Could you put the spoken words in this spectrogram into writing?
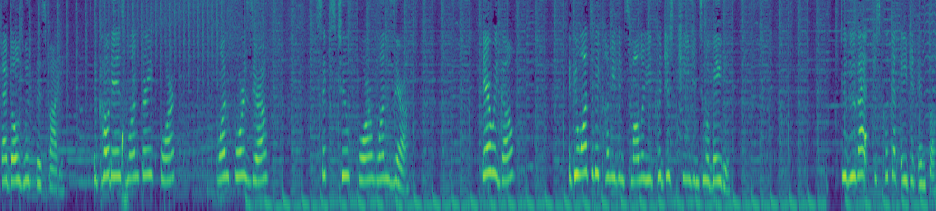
that goes with this body. The code is 134 140 62410. There we go. If you want to become even smaller, you could just change into a baby. Do that, just click on Agent Info.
